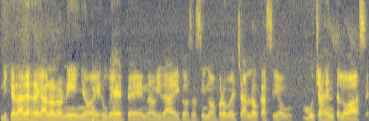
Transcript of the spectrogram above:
ni que darle regalo a los niños y juguetes en Navidad y cosas, sino aprovechar la ocasión. Mucha gente lo hace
